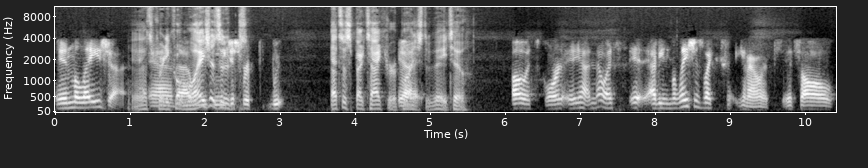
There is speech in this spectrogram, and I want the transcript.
in Malaysia. Yeah, that's And, pretty cool. uh, we- we a- just re- we, That's a spectacular Yeah. place to be too. Oh, it's gorgeous. Yeah, no, it's. It, I mean, Malaysia's like you know, it's it's all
